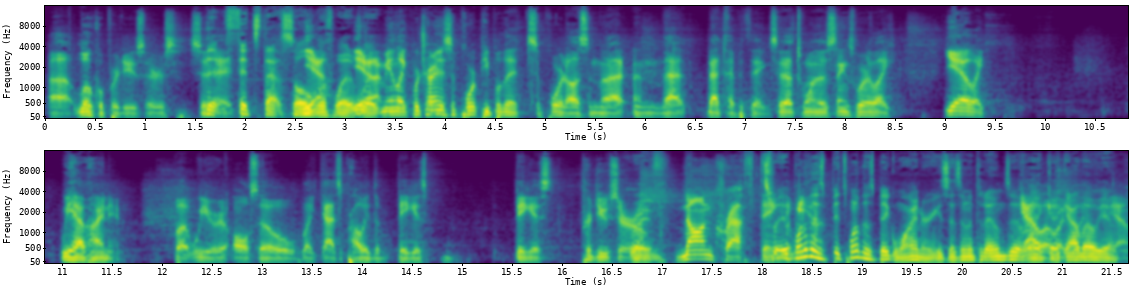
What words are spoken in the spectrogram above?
uh, local producers, so that that fits that soul yeah, with what. yeah. what- I mean, like we're trying to support people that support us and that and that that type of thing. So that's one of those things where like, yeah, like we have high noon, but we are also like that's probably the biggest biggest producer Right. of non-craft thing. So one of those. have. it's one of those big wineries, isn't it? That owns it, Gallo, like uh, Gallo. believe. Yeah,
